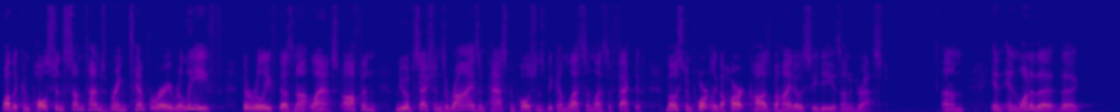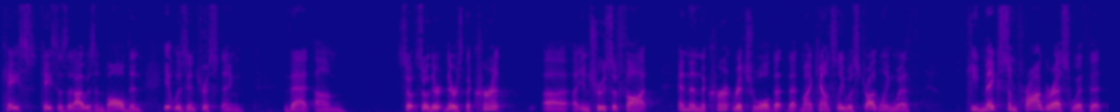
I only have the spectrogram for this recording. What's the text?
While the compulsions sometimes bring temporary relief, the relief does not last. Often, new obsessions arise and past compulsions become less and less effective. Most importantly, the heart cause behind OCD is unaddressed. Um, in, in one of the, the case, cases that I was involved in, it was interesting that um, so, so there, there's the current uh, intrusive thought and then the current ritual that, that my counselee was struggling with. He'd make some progress with it,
